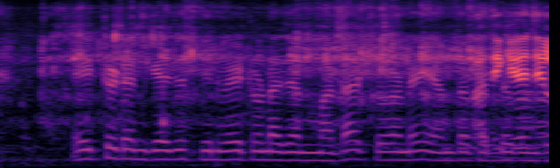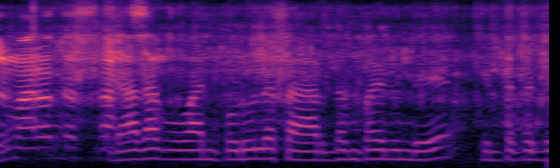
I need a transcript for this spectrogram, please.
అనమాట ఎయిట్ టు టెన్ కేజెస్ దీని వెయిట్ ఉండదు అనమాట చూడండి ఎంత పది పెద్ద దాదాపు వాని పొడవులో సా అర్థం పైన ఉంది. ఇంత పెద్ద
